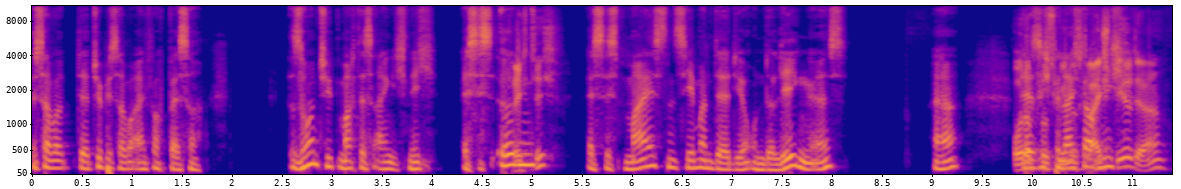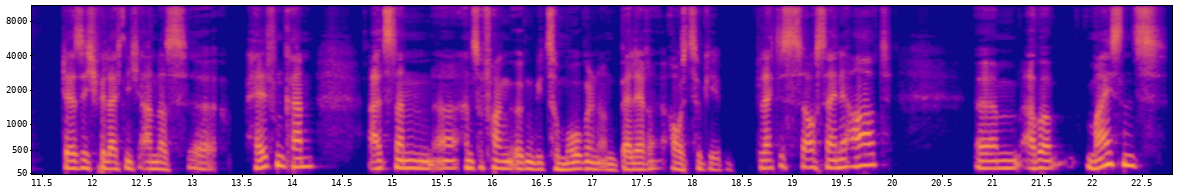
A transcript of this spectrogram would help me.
ist aber, der Typ ist aber einfach besser. So ein Typ macht es eigentlich nicht. Es ist irgend, Richtig? es ist meistens jemand, der dir unterlegen ist, ja, Oder Der sich vielleicht auch nicht- spielt, ja. der sich vielleicht nicht anders äh, helfen kann, als dann äh, anzufangen, irgendwie zu mogeln und Bälle auszugeben. Vielleicht ist es auch seine Art, ähm, aber meistens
